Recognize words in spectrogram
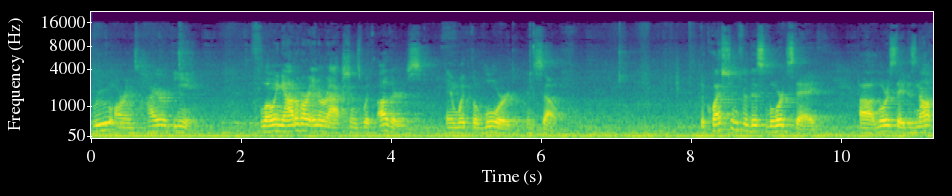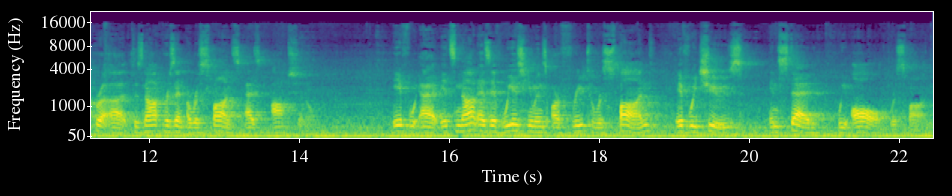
through our entire being, flowing out of our interactions with others and with the Lord Himself. The question for this Lord's Day, uh, Lord's Day, does not uh, does not present a response as optional. If we, uh, it's not as if we as humans are free to respond if we choose. Instead, we all respond.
